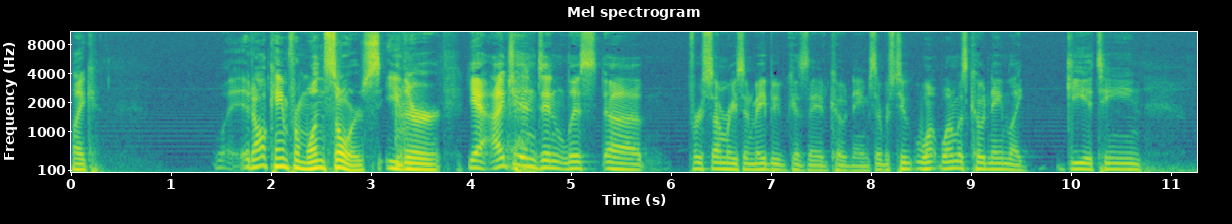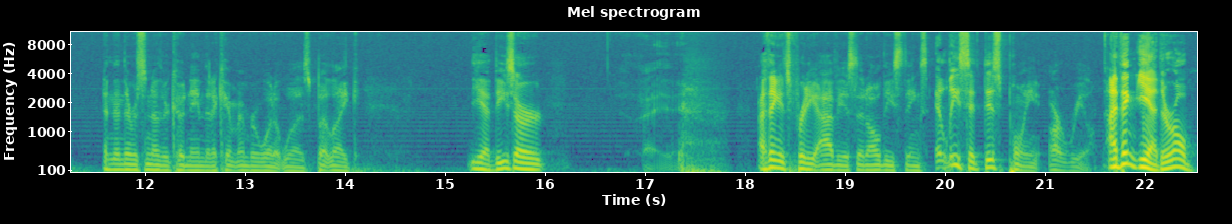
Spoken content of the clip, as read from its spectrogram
Like, it all came from one source. Either Yeah, IGN didn't list uh, for some reason, maybe because they had code names. There was two. One, one was code name like guillotine, and then there was another code name that I can't remember what it was. But like, yeah, these are. I think it's pretty obvious that all these things, at least at this point, are real. I think yeah, they're all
